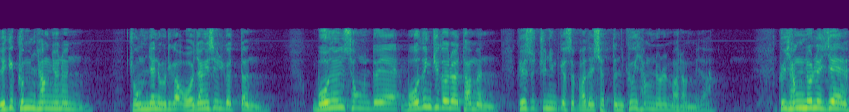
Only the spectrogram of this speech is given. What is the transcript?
여기 금향료는 조금 전에 우리가 5장에서 읽었던 모든 성도의 모든 기도를 담은 그래서 주님께서 받으셨던 그 향료를 말합니다. 그 향료를 이제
